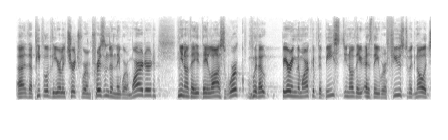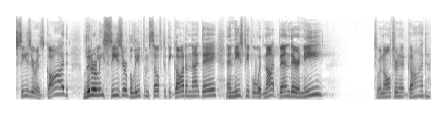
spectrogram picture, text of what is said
uh, the people of the early church were imprisoned and they were martyred. You know, they, they lost work without bearing the mark of the beast, you know, they, as they refused to acknowledge Caesar as God. Literally, Caesar believed himself to be God in that day, and these people would not bend their knee to an alternate God.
